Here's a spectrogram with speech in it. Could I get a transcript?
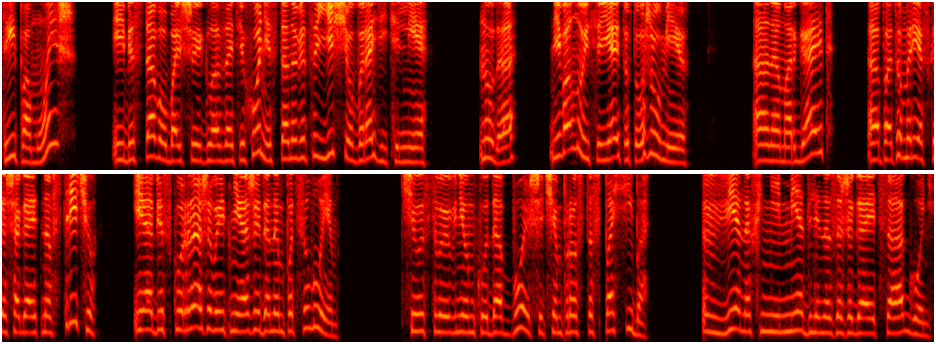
«Ты помоешь?» И без того большие глаза Тихони становятся еще выразительнее. «Ну да, не волнуйся, я это тоже умею». Она моргает, а потом резко шагает навстречу и обескураживает неожиданным поцелуем. Чувствую в нем куда больше, чем просто спасибо. В венах немедленно зажигается огонь.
